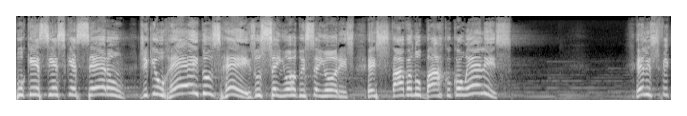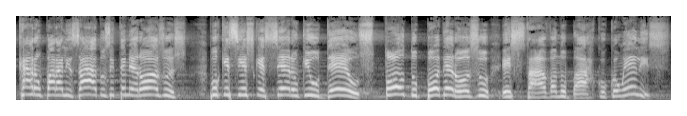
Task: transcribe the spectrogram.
porque se esqueceram de que o Rei dos Reis, o Senhor dos Senhores, estava no barco com eles. Eles ficaram paralisados e temerosos, porque se esqueceram que o Deus Todo-Poderoso estava no barco com eles.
